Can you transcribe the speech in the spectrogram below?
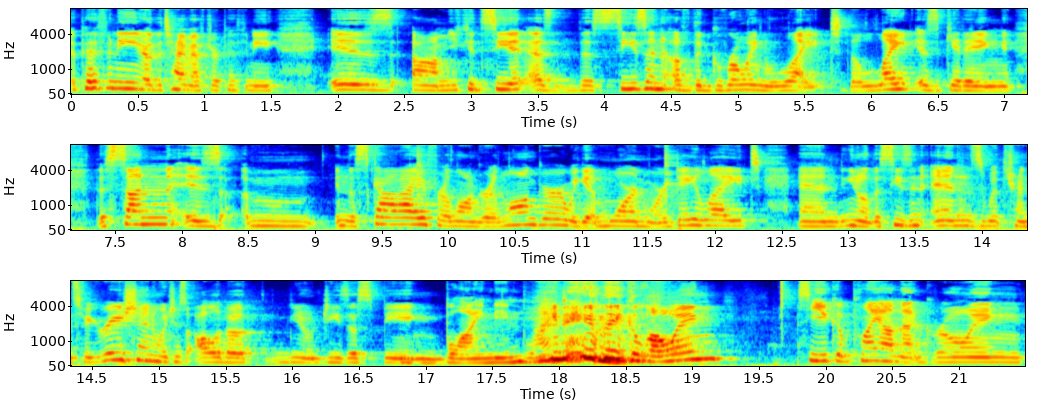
Epiphany or the time after Epiphany is um, you could see it as the season of the growing light. The light is getting the sun is um, in the sky for longer and longer. We get more and more daylight, and you know the season ends with Transfiguration, which is all about you know Jesus being blinding blindingly glowing. So you could play on that growing,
